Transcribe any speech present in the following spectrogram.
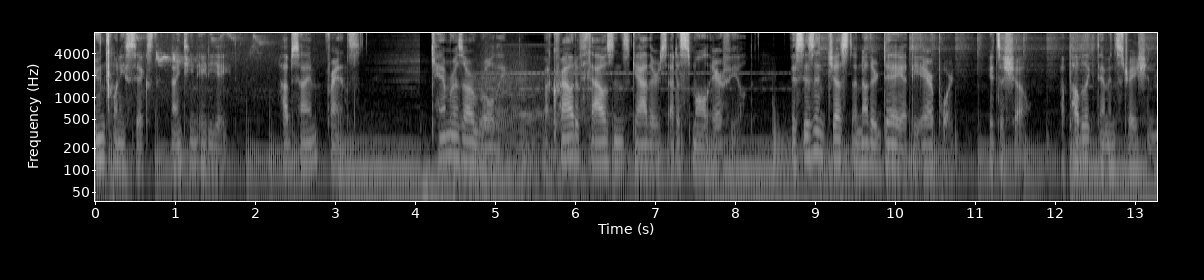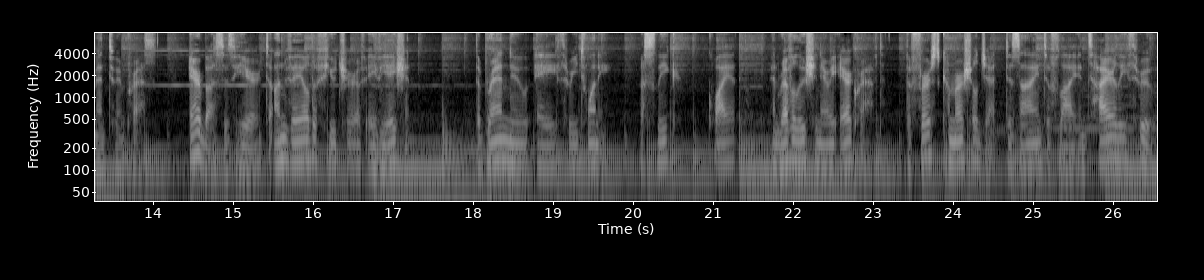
June 26, 1988, Habsheim, France. Cameras are rolling. A crowd of thousands gathers at a small airfield. This isn't just another day at the airport, it's a show, a public demonstration meant to impress. Airbus is here to unveil the future of aviation. The brand new A320, a sleek, quiet, and revolutionary aircraft, the first commercial jet designed to fly entirely through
